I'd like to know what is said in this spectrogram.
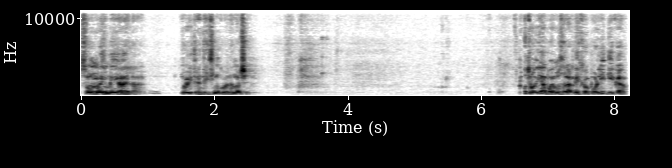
son 9 y media de la, 9 y 35 de la noche. Otro día podemos hablar de geopolítica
